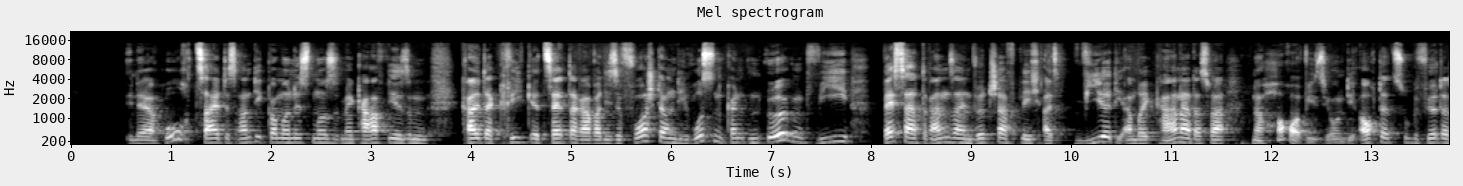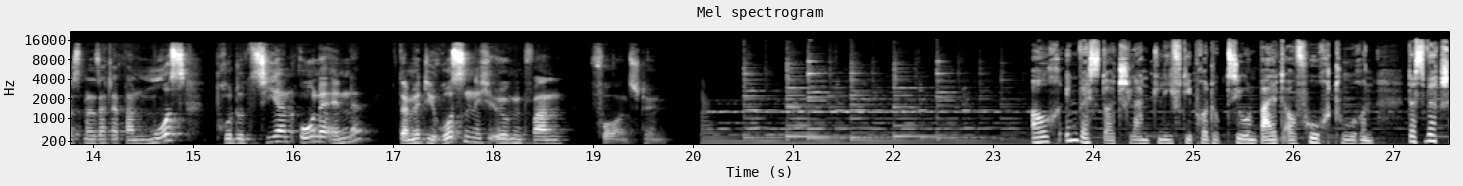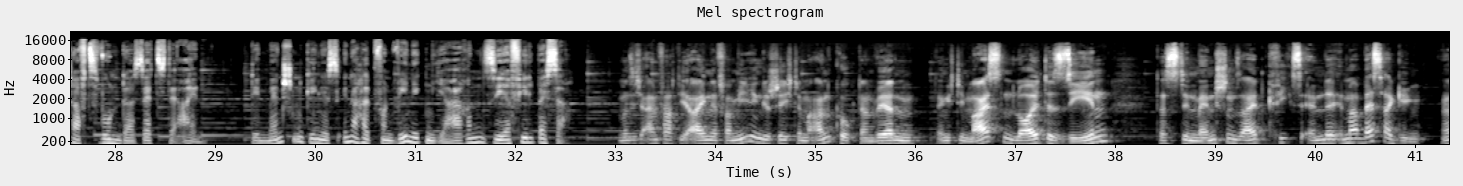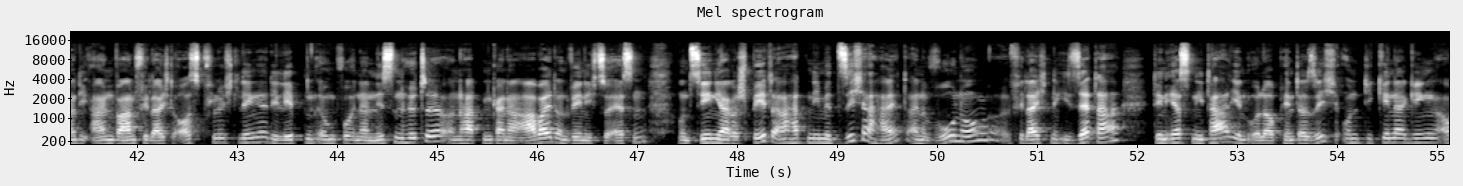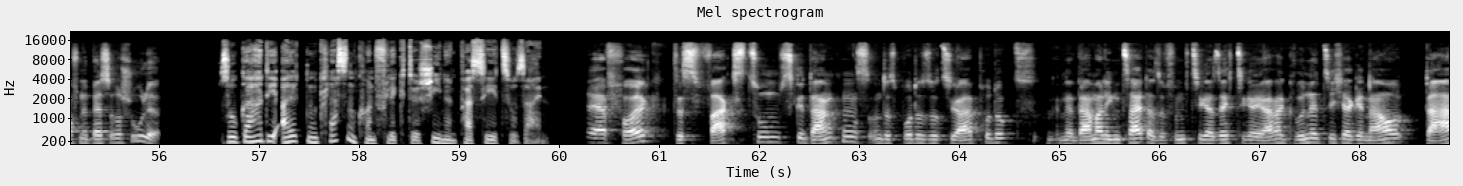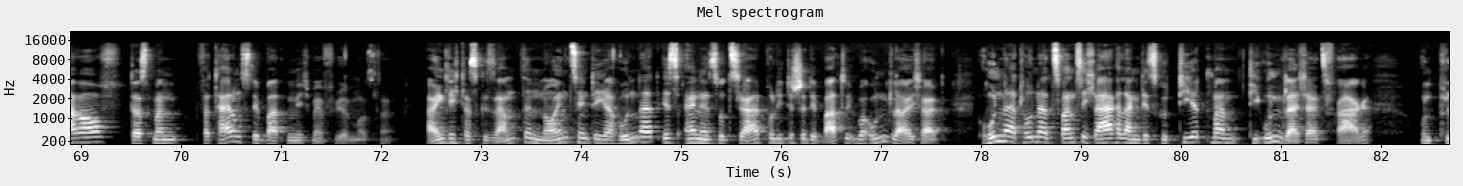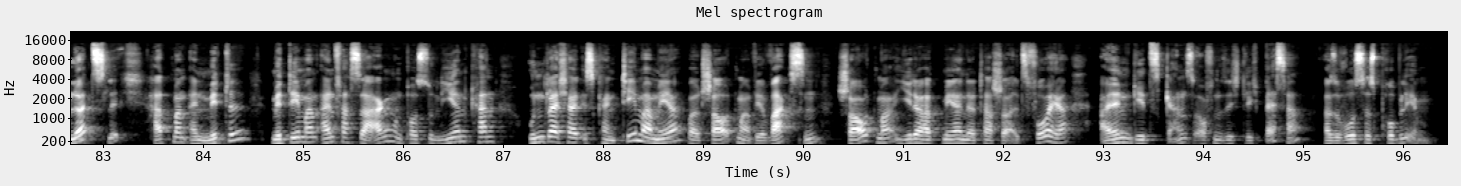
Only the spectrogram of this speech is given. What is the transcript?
In der Hochzeit des Antikommunismus, McCarthyism, Kalter Krieg etc. war diese Vorstellung, die Russen könnten irgendwie besser dran sein wirtschaftlich als wir, die Amerikaner. Das war eine Horrorvision, die auch dazu geführt hat, dass man gesagt hat, man muss produzieren ohne Ende, damit die Russen nicht irgendwann vor uns stehen. Auch in Westdeutschland lief die Produktion bald auf Hochtouren. Das Wirtschaftswunder setzte ein. Den Menschen ging es innerhalb von wenigen Jahren sehr viel besser. Wenn man sich einfach die eigene Familiengeschichte mal anguckt, dann werden, denke ich, die meisten Leute sehen, dass es den Menschen seit Kriegsende immer besser ging. Ja, die einen waren vielleicht Ostflüchtlinge, die lebten irgendwo in einer Nissenhütte und hatten keine Arbeit und wenig zu essen. Und zehn Jahre später hatten die mit Sicherheit eine Wohnung, vielleicht eine Isetta, den ersten Italienurlaub hinter sich und die Kinder gingen auf eine bessere Schule. Sogar die alten Klassenkonflikte schienen passé zu sein. Der Erfolg des Wachstumsgedankens und des Bruttosozialprodukts in der damaligen Zeit, also 50er, 60er Jahre, gründet sich ja genau darauf, dass man Verteilungsdebatten nicht mehr führen musste. Eigentlich das gesamte 19. Jahrhundert ist eine sozialpolitische Debatte über Ungleichheit. 100, 120 Jahre lang diskutiert man die Ungleichheitsfrage und plötzlich hat man ein Mittel, mit dem man einfach sagen und postulieren kann, Ungleichheit ist kein Thema mehr, weil schaut mal, wir wachsen, schaut mal, jeder hat mehr in der Tasche als vorher, allen geht es ganz offensichtlich besser. Also wo ist das Problem?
